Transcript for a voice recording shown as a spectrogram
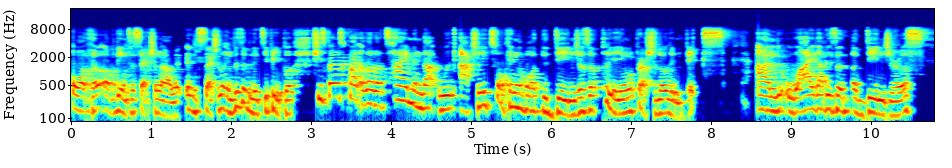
author of the intersectional intersectional invisibility people, she spends quite a lot of time in that work actually talking about the dangers of playing oppression Olympics and why that is a, a dangerous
